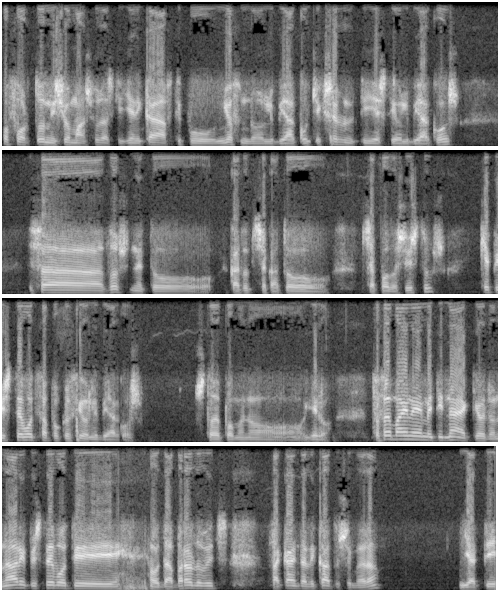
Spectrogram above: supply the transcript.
ο Φορτούνης, ο Μασούρας και γενικά αυτοί που νιώθουν τον Ολυμπιακό και ξέρουν τι εστί ο Ολυμπιακός, θα δώσουν το 100% της απόδοσής τους και πιστεύω ότι θα προκριθεί ο Ολυμπιακός στο επόμενο γύρο. Το θέμα είναι με την ΑΕΚ και τον Άρη, πιστεύω ότι ο Νταμπράντοβιτς θα κάνει τα δικά του σήμερα, γιατί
